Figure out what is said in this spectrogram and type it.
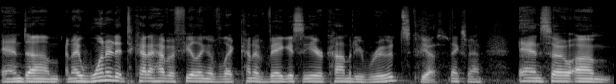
And um, and I wanted it to kind of have a feeling of like kind of Vegasy or comedy roots. Yes. Thanks, man. And so um,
